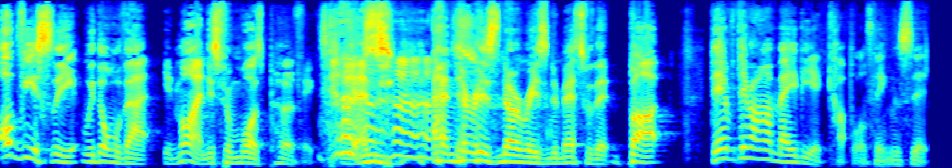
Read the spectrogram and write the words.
obviously, with all that in mind, this film was perfect, and, and there is no reason to mess with it. But there, there are maybe a couple of things that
